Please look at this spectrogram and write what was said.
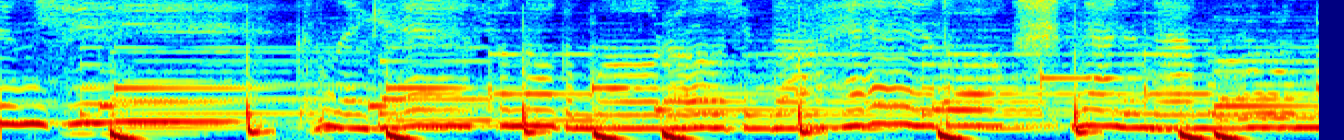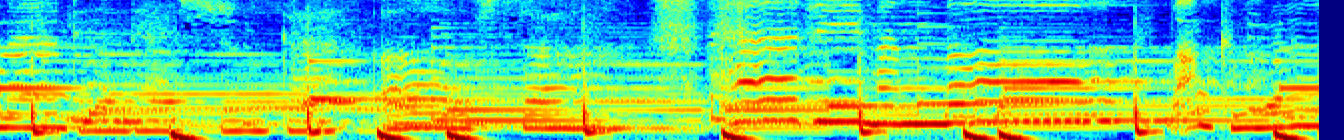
보이는지 끝내겠어 너가 멀어진다 해도 나는 아무런 말을 할 수가 없어. 하지만 너만큼은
